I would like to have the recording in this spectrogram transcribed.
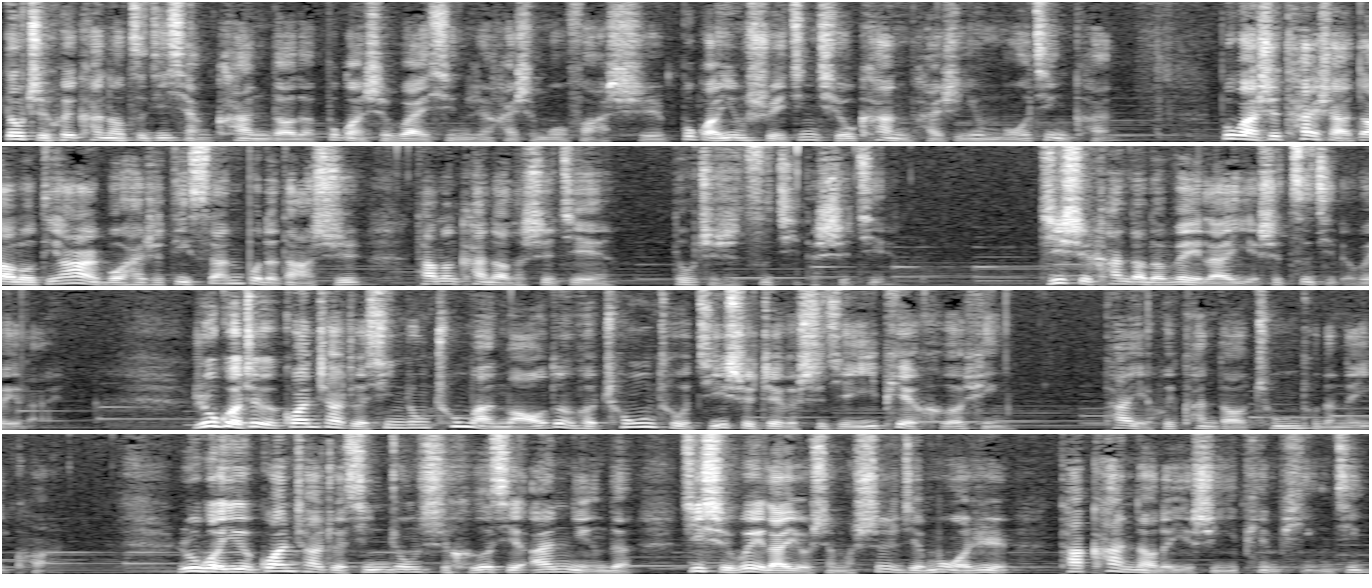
都只会看到自己想看到的，不管是外星人还是魔法师，不管用水晶球看还是用魔镜看，不管是太傻道路第二部还是第三部的大师，他们看到的世界都只是自己的世界，即使看到的未来也是自己的未来。如果这个观察者心中充满矛盾和冲突，即使这个世界一片和平，他也会看到冲突的那一块。如果一个观察者心中是和谐安宁的，即使未来有什么世界末日，他看到的也是一片平静。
